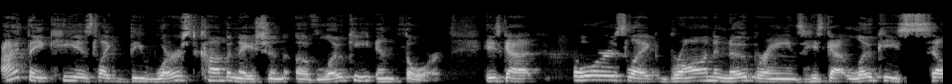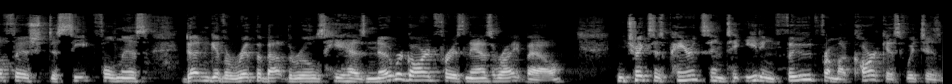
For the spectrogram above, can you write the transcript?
I think he is like the worst combination of Loki and Thor. He's got Thor's like brawn and no brains. He's got Loki's selfish deceitfulness, doesn't give a rip about the rules. He has no regard for his Nazarite vow. He tricks his parents into eating food from a carcass, which is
